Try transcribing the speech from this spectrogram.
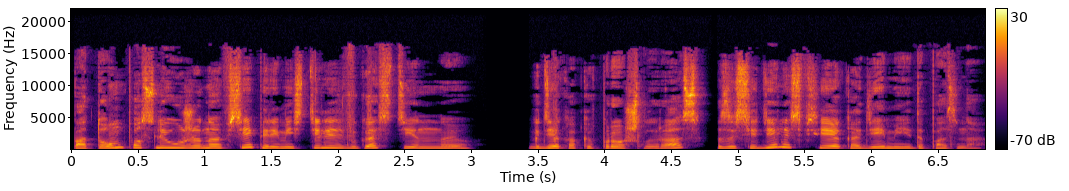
потом, после ужина, все переместились в гостиную, где, как и в прошлый раз, засиделись всей академией допоздна.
